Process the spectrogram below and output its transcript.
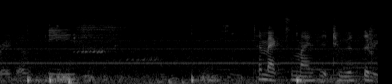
rid of these to maximize it to a 3.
